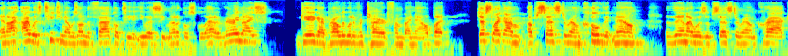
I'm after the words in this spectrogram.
and I, I, was teaching, I was on the faculty at USC Medical School. I had a very nice gig I probably would have retired from by now, but just like I'm obsessed around COVID now, then I was obsessed around crack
